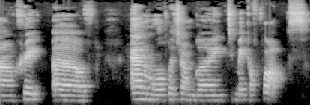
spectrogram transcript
um, create a animal, which I'm going to make a fox.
